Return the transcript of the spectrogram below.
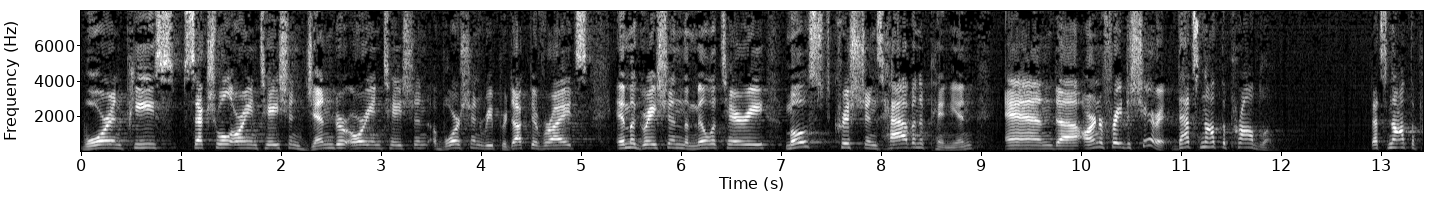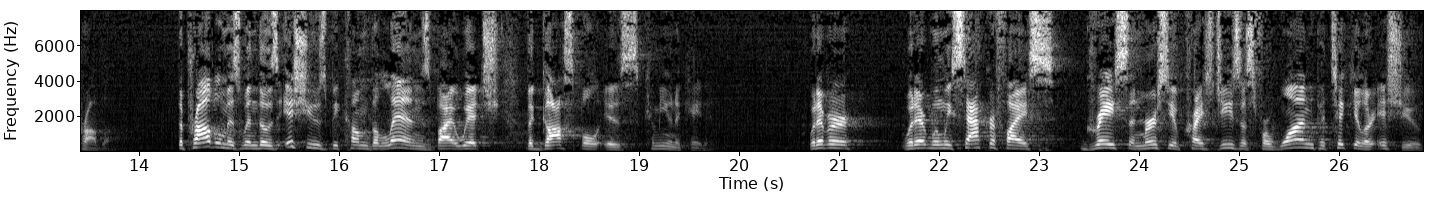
war and peace, sexual orientation, gender orientation, abortion, reproductive rights, immigration, the military. Most Christians have an opinion and uh, aren't afraid to share it. That's not the problem. That's not the problem. The problem is when those issues become the lens by which the gospel is communicated. Whatever, whatever, when we sacrifice grace and mercy of Christ Jesus for one particular issue,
